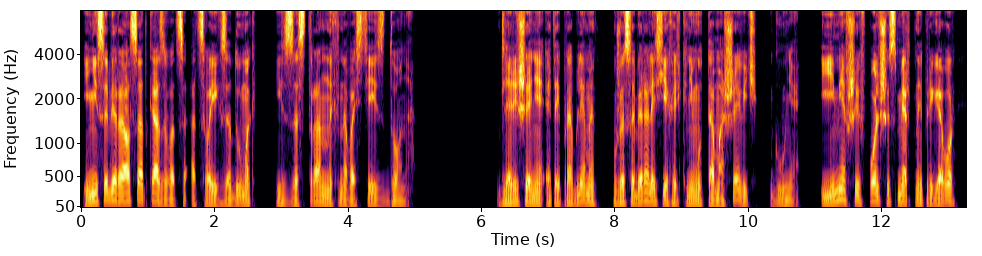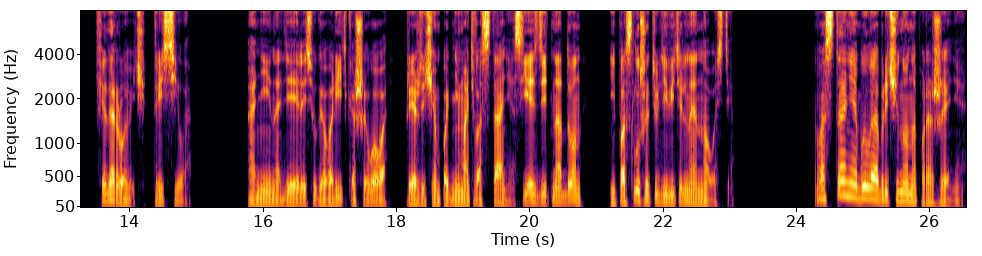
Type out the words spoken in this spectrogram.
и не собирался отказываться от своих задумок из-за странных новостей с Дона. Для решения этой проблемы уже собирались ехать к нему Томашевич, Гуня, и имевший в Польше смертный приговор Федорович, Тресила. Они надеялись уговорить Кошевого, прежде чем поднимать восстание, съездить на Дон и послушать удивительные новости. Восстание было обречено на поражение.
